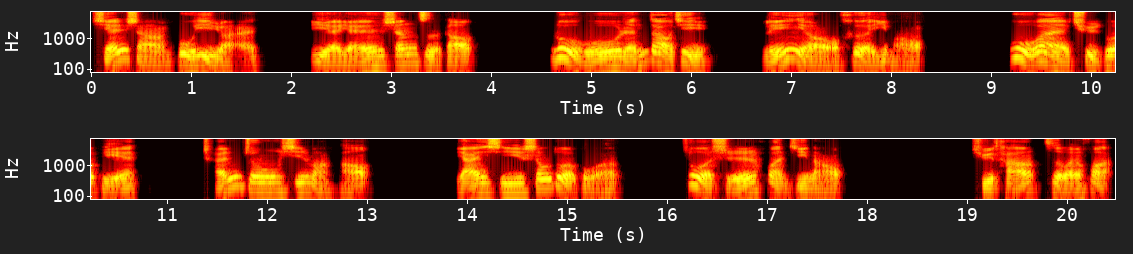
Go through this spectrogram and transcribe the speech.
闲赏步亦远，野人声自高。路无人道迹，林有鹤遗毛。物外去多别，晨中心往劳。沿溪收堕果，坐时换鸡挠。许唐，字文化，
